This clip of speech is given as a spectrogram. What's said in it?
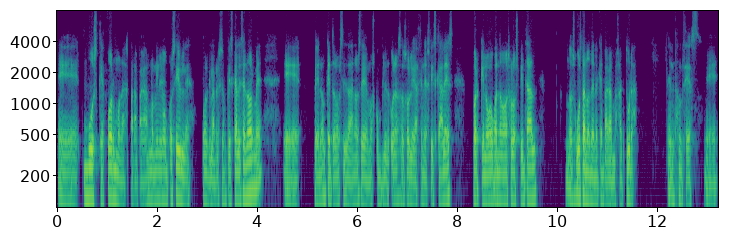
eh, busque fórmulas para pagar lo mínimo posible porque la presión fiscal es enorme, pero que todos los ciudadanos debemos cumplir con nuestras obligaciones fiscales, porque luego cuando vamos al hospital nos gusta no tener que pagar más factura. Entonces, eh,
